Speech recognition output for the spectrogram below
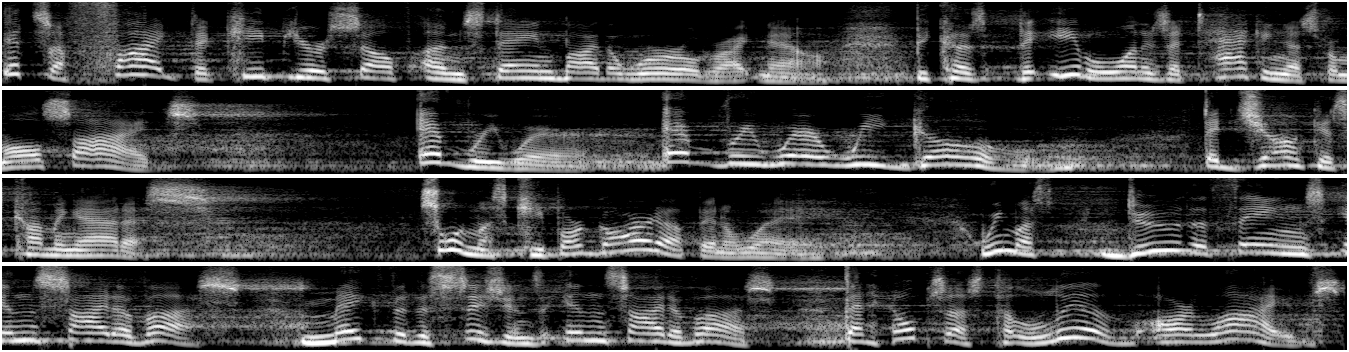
It's a fight to keep yourself unstained by the world right now because the evil one is attacking us from all sides. Everywhere, everywhere we go, the junk is coming at us. So we must keep our guard up in a way. We must do the things inside of us, make the decisions inside of us that helps us to live our lives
